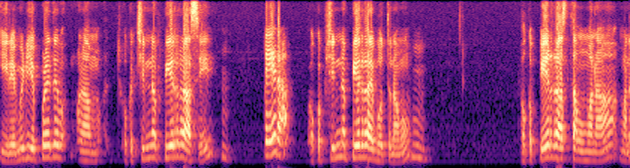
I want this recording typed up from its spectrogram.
ఈ రెమెడీ ఎప్పుడైతే మనం ఒక చిన్న పేరు రాసి పేరా ఒక చిన్న పేరు రాయబోతున్నాము Hmm. ఒక పేరు రాస్తాము మన మన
